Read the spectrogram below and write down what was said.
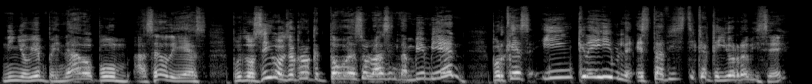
niño bien peinado, pum, aseo 10. Pues los Eagles, yo creo que todo eso lo hacen también bien, porque es increíble. Estadística que yo revisé,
